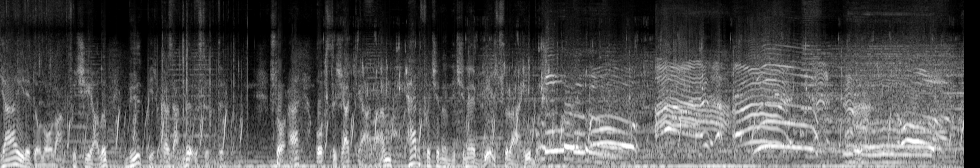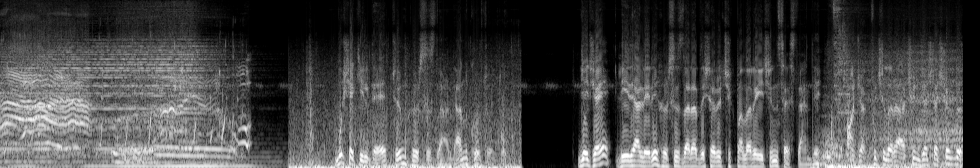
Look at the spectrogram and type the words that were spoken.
Yağ ile dolu olan fıçıyı alıp büyük bir kazanda ısıttı. Sonra o sıcak yağdan her fıçının içine bir sürahi boşalttı. Bu şekilde tüm hırsızlardan kurtuldu. Gece liderleri hırsızlara dışarı çıkmaları için seslendi. Ancak fıçıları açınca şaşırdı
